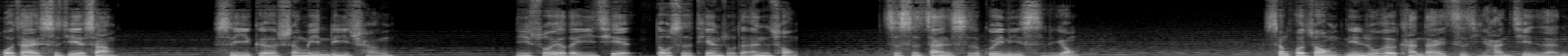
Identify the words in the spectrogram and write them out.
活在世界上是一个生命历程。你所有的一切都是天主的恩宠，只是暂时归你使用。生活中，您如何看待自己和近人？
